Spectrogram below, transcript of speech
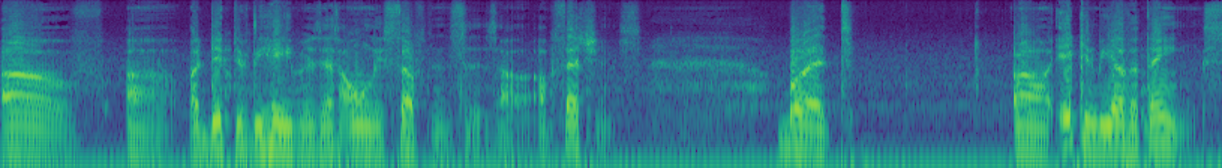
of uh, addictive behaviors as only substances, uh, obsessions, but uh, it can be other things.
